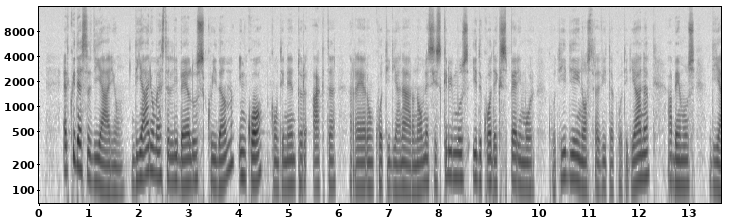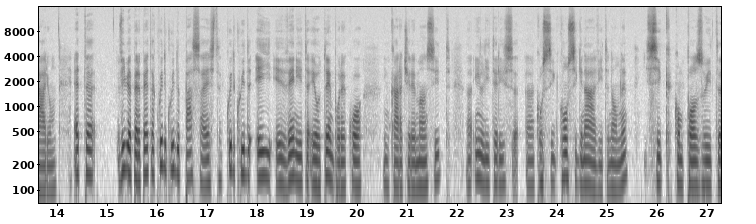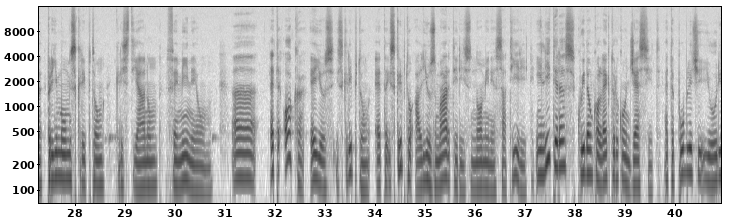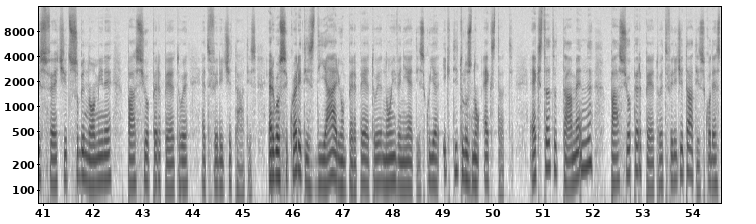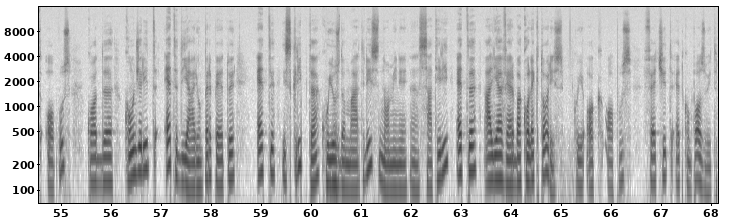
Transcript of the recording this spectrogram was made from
Et quid est diarium? Diarium est libellus quidam in quo continentur acta rerum quotidianarum, omnes scribimus id quod experimur quotidie in nostra vita quotidiana, habemus diarium. Et vibia perpetua quid quid passa est, quid quid ei evenit eo tempore quo in carcere mansit, uh, eh, in litteris uh, eh, consignavit nomne, sic composuit primum scriptum Christianum femineum. Uh, et hoc eius scriptum et scriptum alius martyris nomine satiri in litteras quidam collector congessit et publici iuris fecit sub nomine passio perpetue et felicitatis. Ergo sequeritis diarium perpetue non invenietis quia ic titulus non extat. Extat tamen passio perpetue et felicitatis quod est opus quod congerit et diarium perpetue et scripta cuius de martiris nomine eh, satiri et alia verba collectoris qui hoc opus fecit et composuit.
